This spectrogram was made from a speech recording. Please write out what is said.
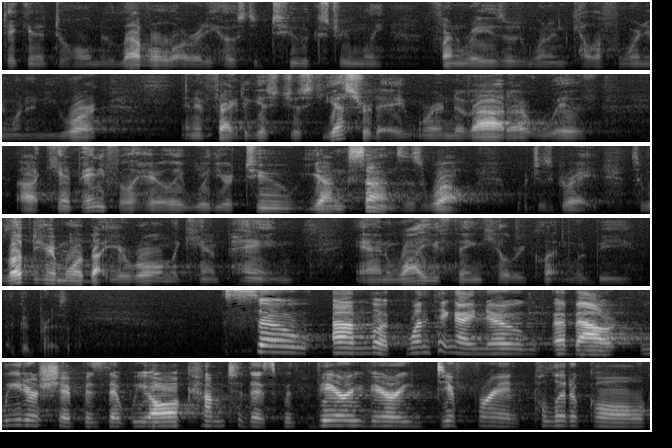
taking it to a whole new level, already hosted two extremely fundraisers, one in California, one in New York. And in fact, I guess just yesterday, we're in Nevada with uh, campaigning for Hillary with your two young sons as well, which is great. So we'd love to hear more about your role in the campaign and why you think Hillary Clinton would be a good president. So, um, look, one thing I know about leadership is that we all come to this with very, very different political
